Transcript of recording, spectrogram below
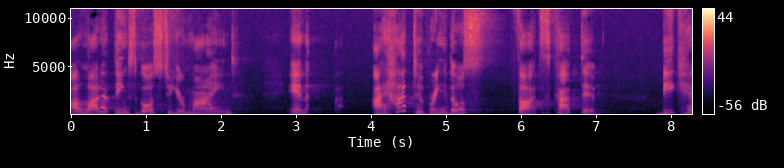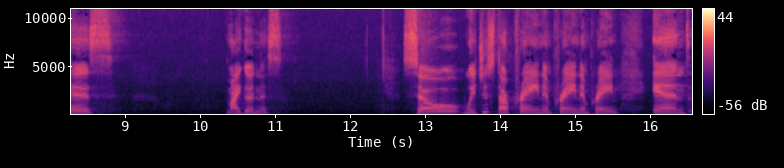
a lot of things goes to your mind. And I had to bring those thoughts captive because my goodness. So we just start praying and praying and praying. And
